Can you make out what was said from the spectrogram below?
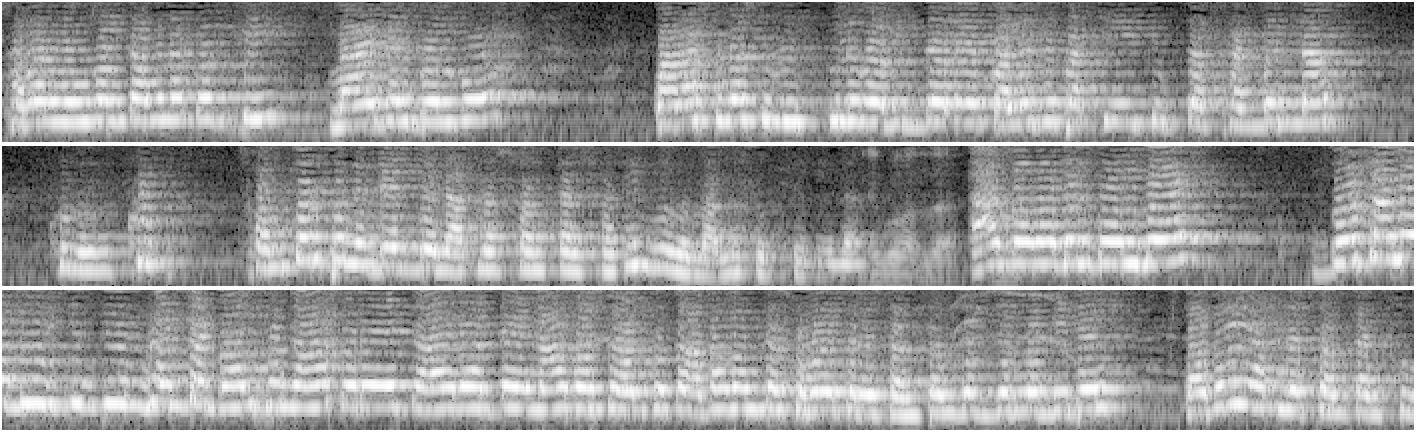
সবার মঙ্গল কামনা করছি। মায়েদের বলব পড়াশোনা শুধু স্কুলে বা বিদ্যালয়ে কলেজে পাঠিয়ে চুপচাপ থাকবেন না। খুব খুব সন্তর্পণে দেখবেন আপনার সন্তান সঠিকভাবে মানুষ হচ্ছে কিনা। আর বাবাদের বলবে দোকানে দুই তিন ঘণ্টা গল্প না করে চায়ের আড্ডায় না বসে অন্তত আধা ঘণ্টা সময় করে সন্তানদের জন্য দিবেন। তবেই আপনার সন্তান খুব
